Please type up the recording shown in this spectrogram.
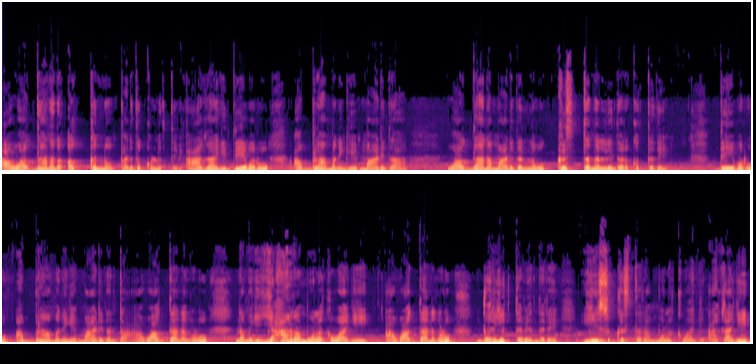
ಆ ವಾಗ್ದಾನದ ಹಕ್ಕನ್ನು ಪಡೆದುಕೊಳ್ಳುತ್ತೇವೆ. ಹಾಗಾಗಿ ದೇವರು ಅಬ್ರಾಹ್ಮನಿಗೆ ಮಾಡಿದ ವಾಗ್ದಾನ ಮಾಡಿದೆಲ್ಲವೂ ಕ್ರಿಸ್ತನಲ್ಲಿ ದೊರಕುತ್ತದೆ. ದೇವರು ಅಬ್ರಾಹ್ಮನಿಗೆ ಮಾಡಿದಂಥ ಆ ವಾಗ್ದಾನಗಳು ನಮಗೆ ಯಾರ ಮೂಲಕವಾಗಿ ಆ ವಾಗ್ದಾನಗಳು ದೊರೆಯುತ್ತವೆ ಎಂದರೆ ಕ್ರಿಸ್ತರ ಮೂಲಕವಾಗಿ. ಹಾಗಾಗಿ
